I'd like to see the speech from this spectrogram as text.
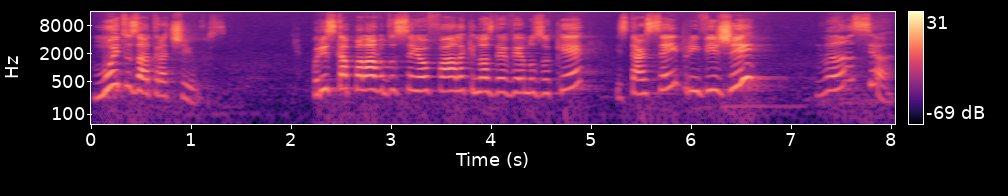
Muitos atrativos. Por isso que a palavra do Senhor fala que nós devemos o quê? Estar sempre em vigilância.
